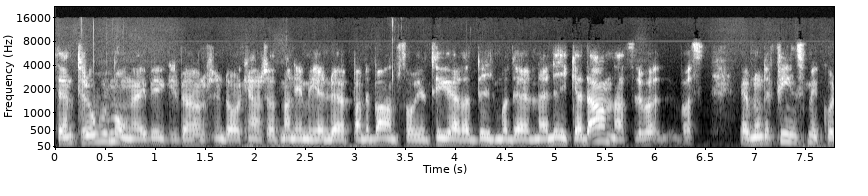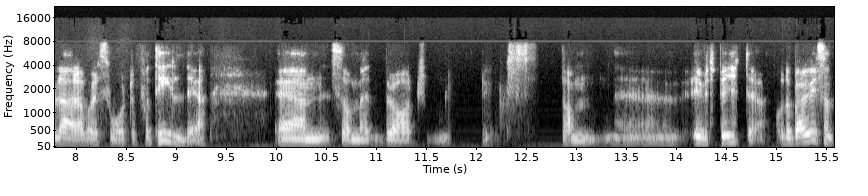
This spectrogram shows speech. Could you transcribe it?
sen tror många i byggbranschen idag kanske att man är mer löpande bandsorienterad, att bilmodellerna är likadana. Så det var, var, även om det finns mycket att lära var det svårt att få till det eh, som ett bra som eh, utbyte. Och då börjar vi liksom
